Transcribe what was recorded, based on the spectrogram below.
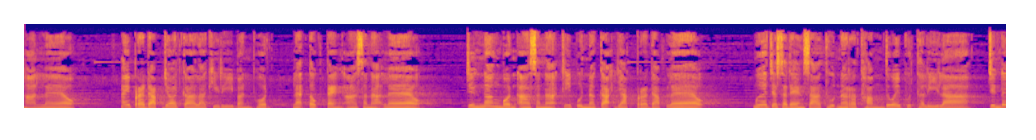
หารแล้ว ให้ประดับยอดกาลาคิรีบรรพศและตกแต่งอาสนะแล้ว จึงนั่งบนอาสนะที่ปุณกะยักษ์ประดับแล้ว เมื่อจะแสดงสาธุนรธรรมด้วยพุทธลีลาจึงได้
